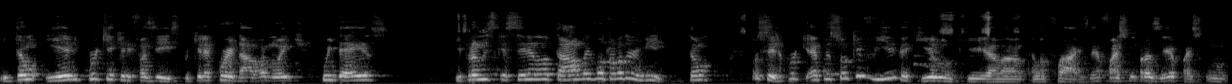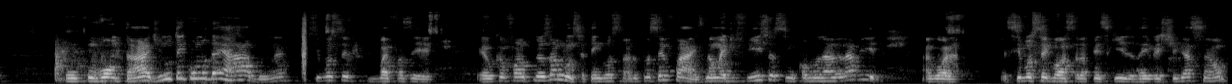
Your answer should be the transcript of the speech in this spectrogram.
Então, e ele, por que, que ele fazia isso? Porque ele acordava à noite com ideias e para não esquecer ele anotava e voltava a dormir. Então, ou seja, porque é a pessoa que vive aquilo que ela, ela faz, né? Faz com prazer, faz com, com, com vontade. Não tem como dar errado, né? Se você vai fazer é o que eu falo para meus alunos, você tem que gostar do que você faz. Não é difícil, assim como nada na vida. Agora, se você gosta da pesquisa, da investigação,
